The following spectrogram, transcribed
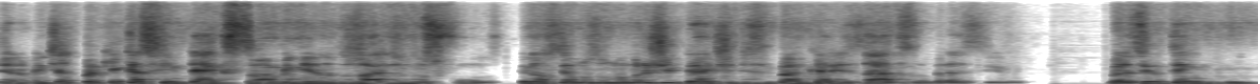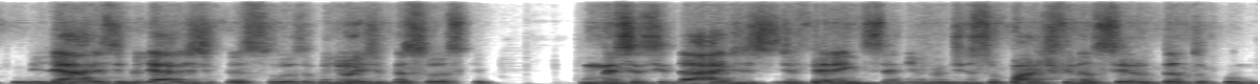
geralmente, por que, que as fintechs são a menina dos olhos dos fundos? Porque nós temos um número gigante de desbancarizados no Brasil. O Brasil tem milhares e milhares de pessoas, milhões de pessoas que com necessidades diferentes a nível de suporte financeiro, tanto com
